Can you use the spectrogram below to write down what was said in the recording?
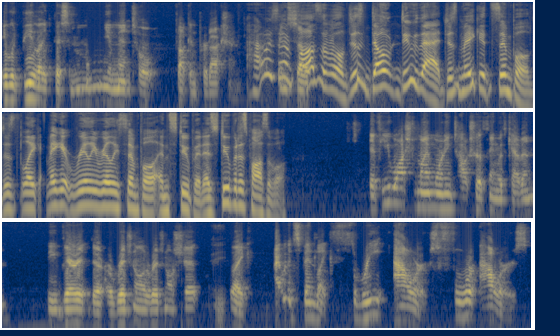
it would be like this monumental fucking production. How is that so- possible? Just don't do that. Just make it simple. Just like make it really, really simple and stupid, as stupid as possible. If you watched my morning talk show thing with Kevin, the very the original original shit, like I would spend like three hours, four hours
